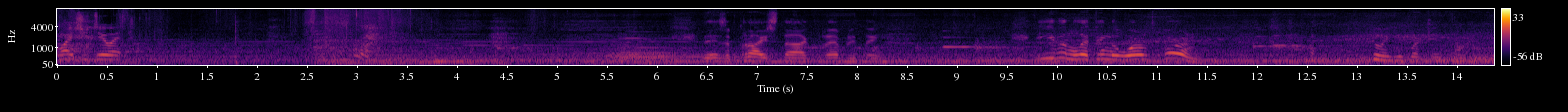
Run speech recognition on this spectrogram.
Why'd you do it? There's a price tag for everything. Even letting the world burn. Who are you working for?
